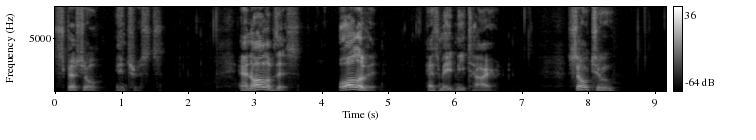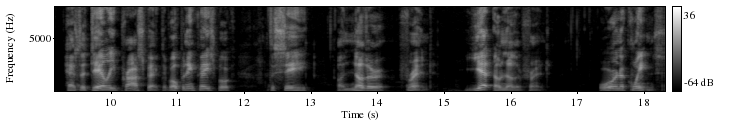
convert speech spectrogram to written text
special interests. And all of this, all of it, has made me tired. So too has the daily prospect of opening Facebook to see another friend, yet another friend, or an acquaintance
